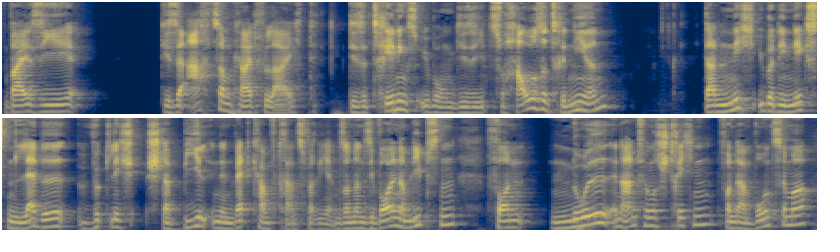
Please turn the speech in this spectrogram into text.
weil sie diese Achtsamkeit vielleicht, diese Trainingsübungen, die sie zu Hause trainieren, dann nicht über die nächsten Level wirklich stabil in den Wettkampf transferieren, sondern sie wollen am liebsten von null in Anführungsstrichen von deinem Wohnzimmer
